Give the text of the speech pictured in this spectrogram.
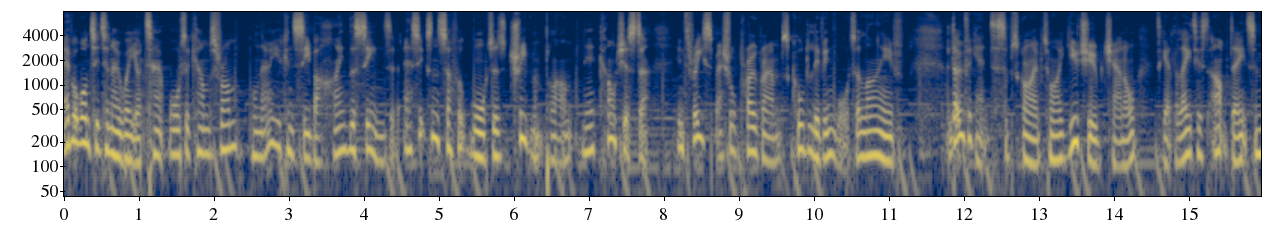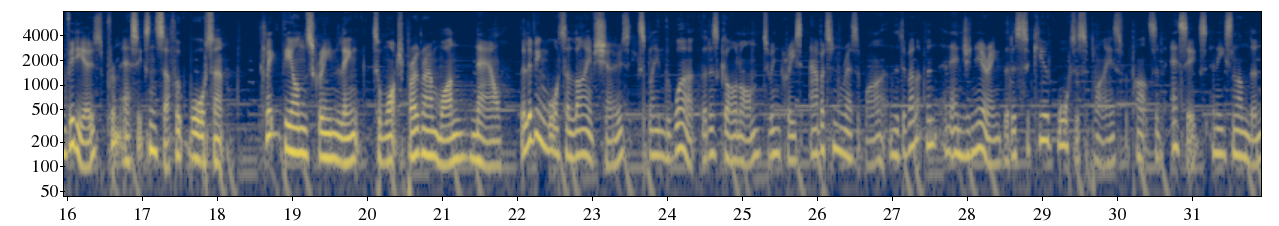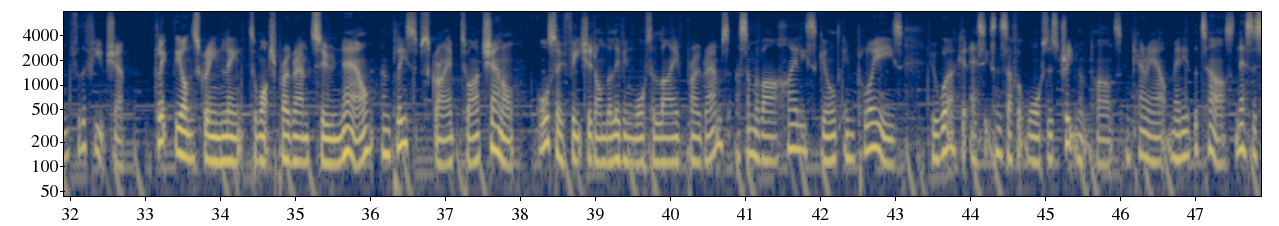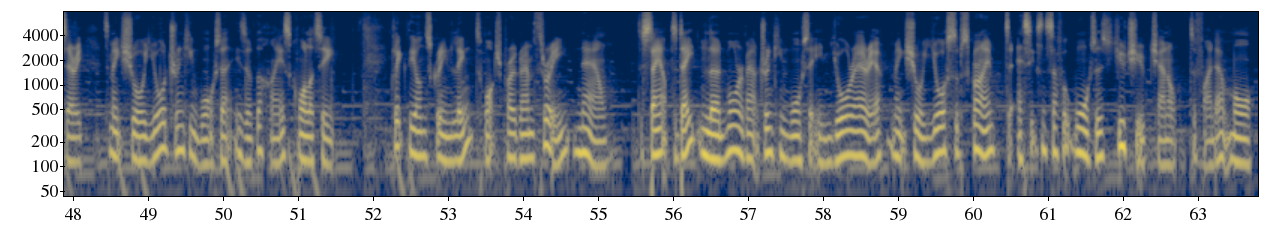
Ever wanted to know where your tap water comes from? Well, now you can see behind the scenes of Essex and Suffolk Water's treatment plant near Colchester in three special programmes called Living Water Live. And don't forget to subscribe to our YouTube channel to get the latest updates and videos from Essex and Suffolk Water. Click the on screen link to watch Programme 1 now. The Living Water Live shows explain the work that has gone on to increase Abberton Reservoir and the development and engineering that has secured water supplies for parts of Essex and East London for the future. Click the on screen link to watch Programme 2 now and please subscribe to our channel. Also featured on the Living Water Live programmes are some of our highly skilled employees who work at Essex and Suffolk Water's treatment plants and carry out many of the tasks necessary to make sure your drinking water is of the highest quality. Click the on screen link to watch Programme 3 now. To stay up to date and learn more about drinking water in your area, make sure you're subscribed to Essex and Suffolk Water's YouTube channel to find out more.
